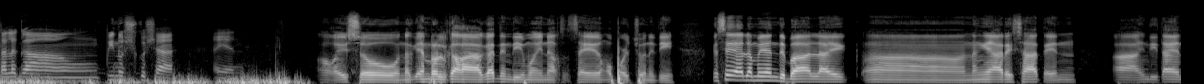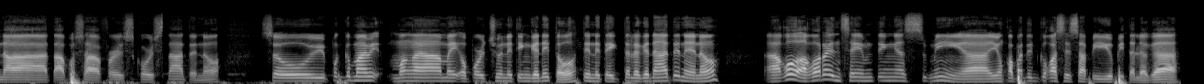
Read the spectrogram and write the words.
talagang pinush ko siya. Ayan. Okay, so nag-enroll ka kaagad, hindi mo inaksaya yung opportunity. Kasi alam mo yan, di ba, like, uh, nangyari sa atin, uh, hindi tayo nakatapos sa first course natin, no? So, pag mga may opportunity ganito, tinitake talaga natin, eh, no? Ako, ako rin, same thing as me. Uh, yung kapatid ko kasi sa PUP talaga.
